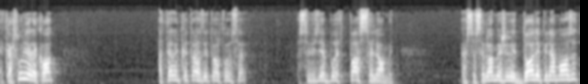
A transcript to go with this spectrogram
e ka shtu një rekat, Atëherë në këtë rast dijetarët thonë se sehvi sexhde bëhet pas selamit. Ngase selami është një dalje prej namazit,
